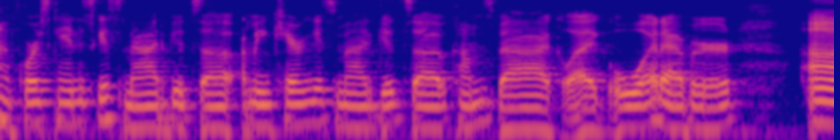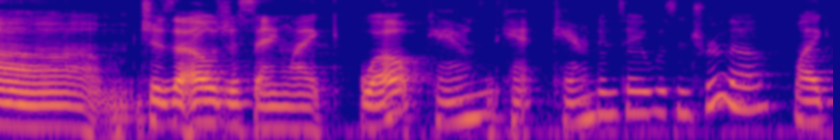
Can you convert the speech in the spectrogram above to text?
Of course, Candiace gets mad, gets up. I mean, Karen gets mad, gets up, comes back, like, whatever. Um, Gizelle's just saying like, well, Karen, Karen didn't say it wasn't true though. Like,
